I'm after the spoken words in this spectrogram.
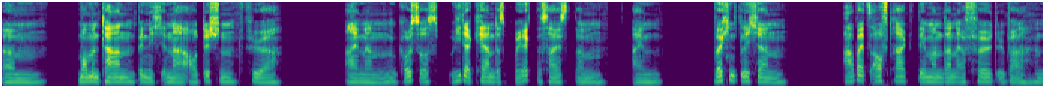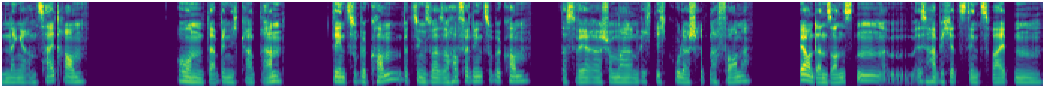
Ähm, momentan bin ich in einer Audition für ein größeres wiederkehrendes Projekt, das heißt ähm, ein wöchentlichen Arbeitsauftrag, den man dann erfüllt über einen längeren Zeitraum. Und da bin ich gerade dran, den zu bekommen, beziehungsweise hoffe, den zu bekommen. Das wäre schon mal ein richtig cooler Schritt nach vorne. Ja, und ansonsten äh, habe ich jetzt den zweiten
